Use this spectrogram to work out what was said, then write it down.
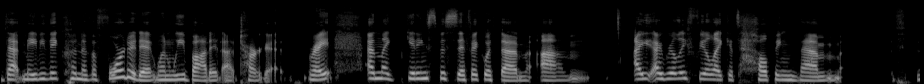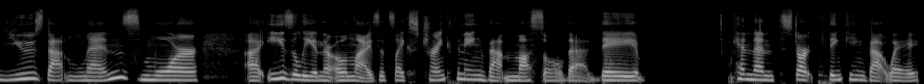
that maybe they couldn't have afforded it when we bought it at Target, right? And like getting specific with them, um, I, I really feel like it's helping them use that lens more uh, easily in their own lives. It's like strengthening that muscle that they can then start thinking that way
